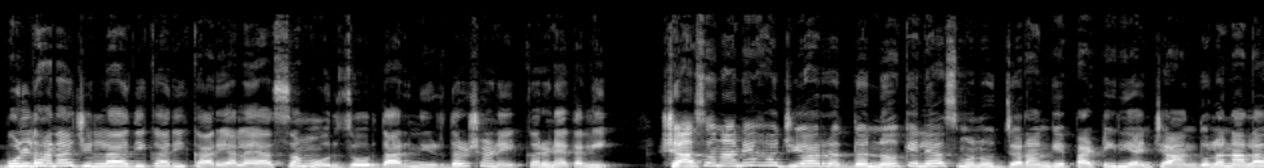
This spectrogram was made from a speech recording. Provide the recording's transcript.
बुलढाणा जिल्हाधिकारी कार्यालयासमोर जोरदार निदर्शने करण्यात आली. शासनाने हा जी आर रद्द न केल्यास मनोज जरांगे पाटील यांच्या आंदोलनाला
